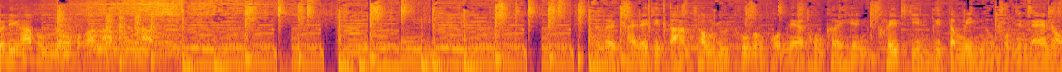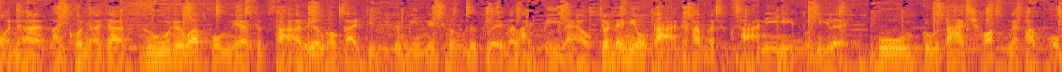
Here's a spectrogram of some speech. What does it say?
วัสดีครับผมโดมปกรณ์ลำนะครับ เกิดใครได้ติดตามช่อง YouTube ของผมเนี่ยคงเคยเห็นคลิปกินวิตามินของผมอย่างแน่นอนนะฮะหลายคนอาจจะรู้ด้วยว่าผมเนี่ยศึกษาเรื่องของการกินวิตามินในเชิงลึกเลยมาหลายปีแล้ว จนได้มีโอกาสนะครับมาศึกษานี่นี่ตัวนี้เลยบูมกลูตาช็อตนะครับผม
